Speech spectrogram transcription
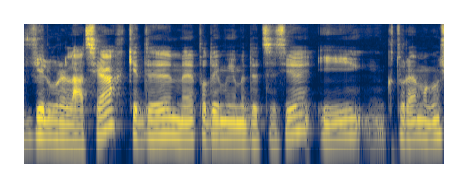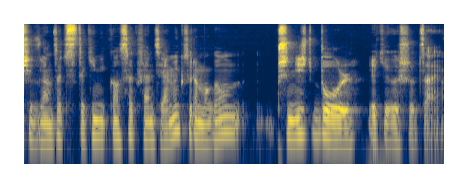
wielu relacjach, kiedy my podejmujemy decyzje i które mogą się wiązać z takimi konsekwencjami, które mogą przynieść ból jakiegoś rodzaju.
